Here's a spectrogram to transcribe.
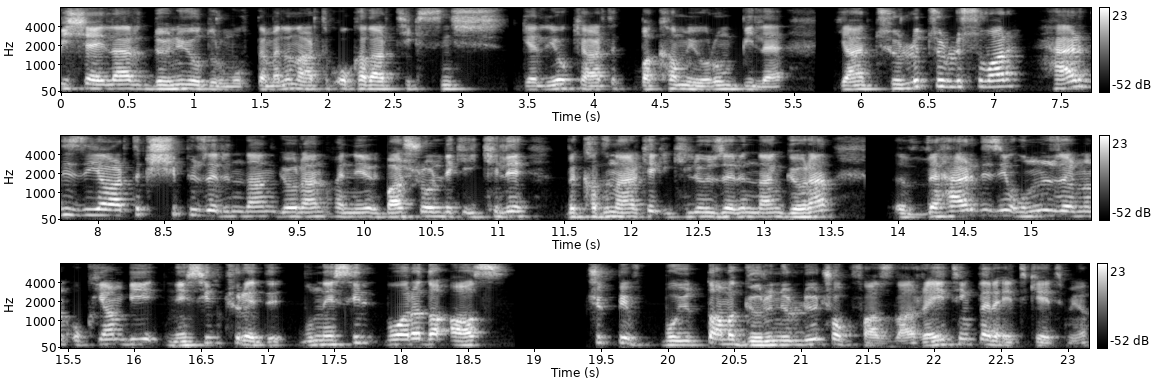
bir şeyler dönüyordur muhtemelen. Artık o kadar tiksinç geliyor ki artık bakamıyorum bile. Yani türlü türlüsü var. Her diziyi artık şip üzerinden gören hani başroldeki ikili ve kadın erkek ikili üzerinden gören e, ve her diziyi onun üzerinden okuyan bir nesil türedi. Bu nesil bu arada az küçük bir boyutta ama görünürlüğü çok fazla. Ratinglere etki etmiyor.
